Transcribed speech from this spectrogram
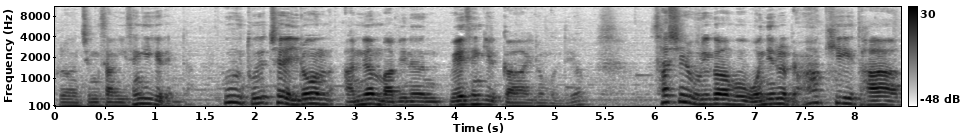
그런 증상이 생기게 됩니다. 그 도대체 이런 안면 마비는 왜 생길까 이런 건데요. 사실 우리가 뭐 원인을 명확히 다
